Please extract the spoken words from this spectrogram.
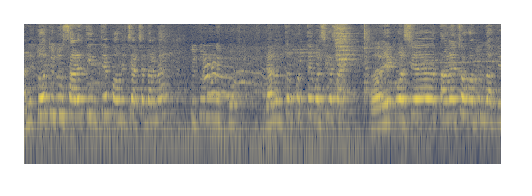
आणि तो तिथून साडेतीन ते पावणे चारच्या दरम्यान तिथून निघतो. त्यानंतर प्रत्येक वर्षी कसं आहे एक वर्ष ताणे चौकातून जाते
